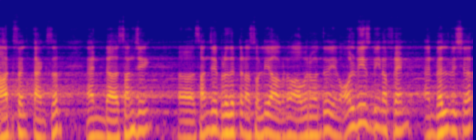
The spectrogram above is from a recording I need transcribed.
heart felt thanks sir and Sanjay Sanjay பிரதர்ட்ட நான் சொல்லி ஆகணும். அவர் வந்து always been a friend and well wisher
